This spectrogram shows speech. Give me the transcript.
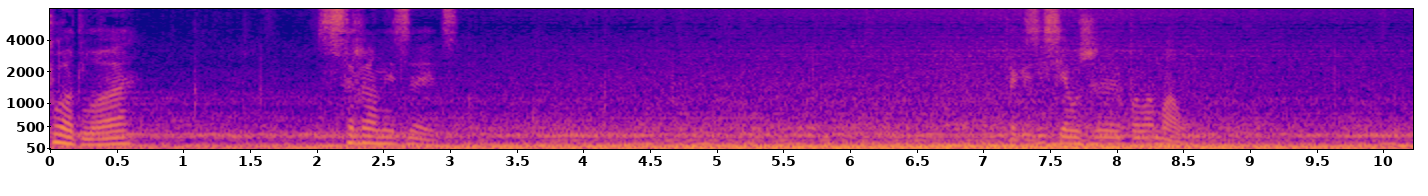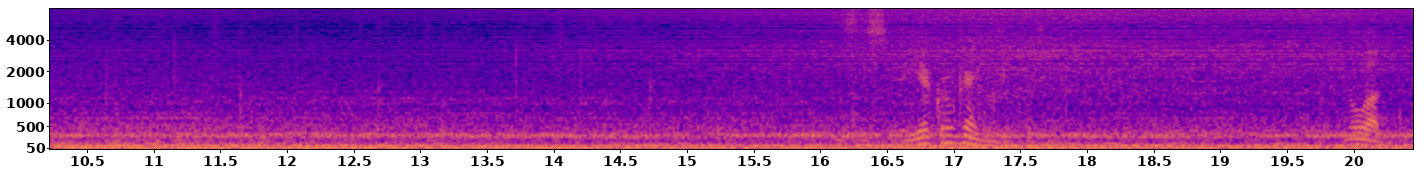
Падла, а. Сраный заяц. Так, здесь я уже поломал. Здесь я кругами буду Ну ладно.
